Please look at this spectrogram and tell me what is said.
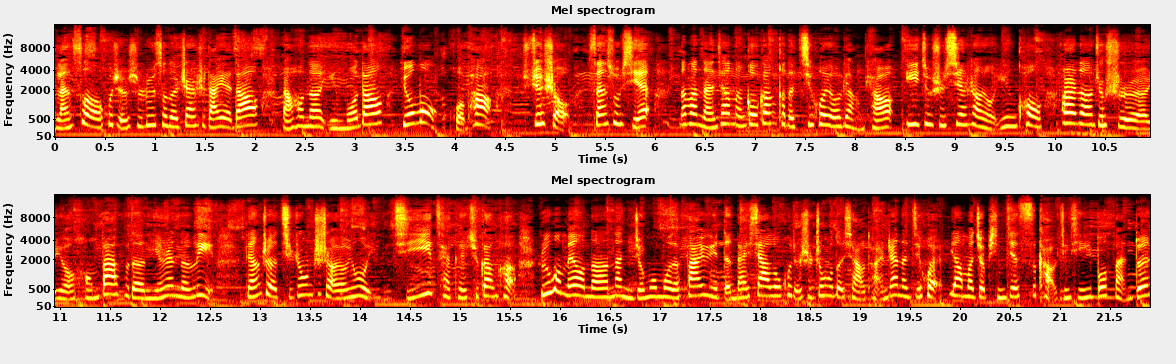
蓝色或者是绿色的战士打野刀，然后呢，影魔刀、幽梦、火炮。血手三速鞋，那么男枪能够 gank 的机会有两条，一就是线上有硬控，二呢就是有红 buff 的粘人能力，两者其中至少要拥有其一才可以去 gank，如果没有呢，那你就默默的发育，等待下路或者是中路的小团战的机会，要么就凭借思考进行一波反蹲。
